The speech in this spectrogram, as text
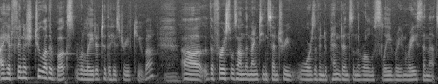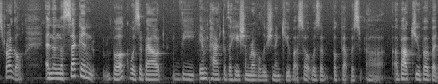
I had finished two other books related to the history of Cuba. Uh, the first was on the 19th century wars of independence and the role of slavery and race in that struggle. And then the second book was about the impact of the Haitian Revolution in Cuba. So it was a book that was uh, about Cuba, but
